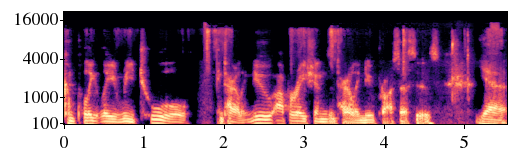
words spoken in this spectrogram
completely retool entirely new operations, entirely new processes. Yeah,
